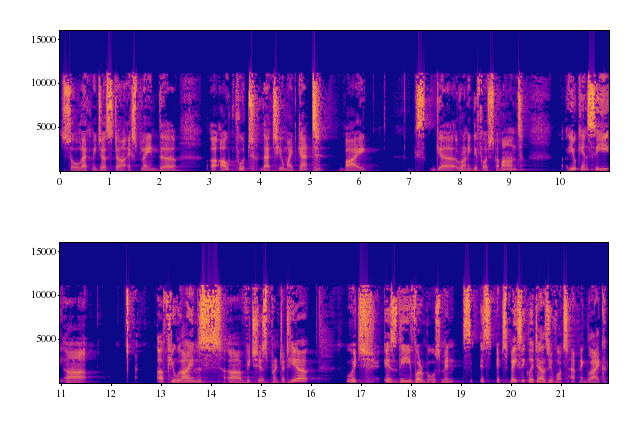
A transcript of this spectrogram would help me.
So let me just uh, explain the uh, output that you might get by uh, running the first command, you can see uh, a few lines uh, which is printed here which is the verbose. I mean, it's, it's basically tells you what's happening. Like,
